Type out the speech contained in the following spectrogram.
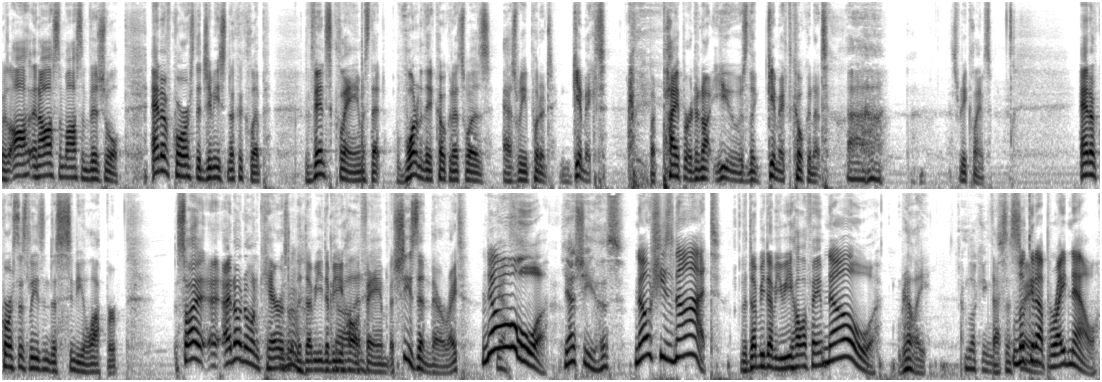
It was aw- an awesome, awesome visual. And of course, the Jimmy Snuka clip. Vince claims that one of the coconuts was, as we put it, gimmicked, but Piper did not use the gimmicked coconut. Uh huh. That's what he claims. And of course, this leads into Cyndi Lauper. So I, I know no one cares about the WWE Hall of Fame, but she's in there, right? No, Yes, she is. no, she's not. The WWE Hall of Fame? No, Really? I'm looking. That's this. insane. look it up right now.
